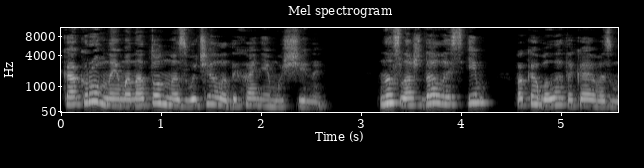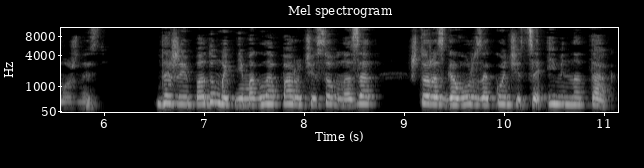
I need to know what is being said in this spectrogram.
как ровно и монотонно звучало дыхание мужчины. Наслаждалась им, пока была такая возможность. Даже и подумать не могла пару часов назад, что разговор закончится именно так,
